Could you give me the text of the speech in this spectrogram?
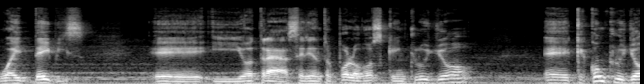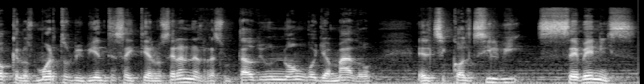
Wade Davis eh, y otra serie de antropólogos que incluyó eh, que concluyó que los muertos vivientes haitianos eran el resultado de un hongo llamado el Cicolsilvi sevenis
